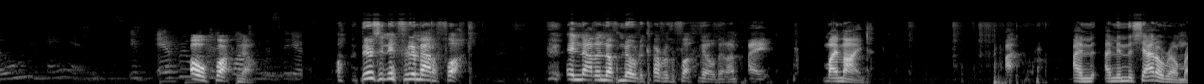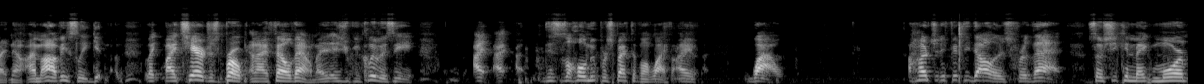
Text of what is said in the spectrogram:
own hands. If everyone Oh, fuck no. watching this video Oh, there's an infinite amount of fuck. And not enough no to cover the fuck no that I'm I my mind. I I'm I'm in the shadow realm right now. I'm obviously getting like my chair just broke and I fell down. As you can clearly see, I, I, this is a whole new perspective on life. I wow, $150 for that so she can make more.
